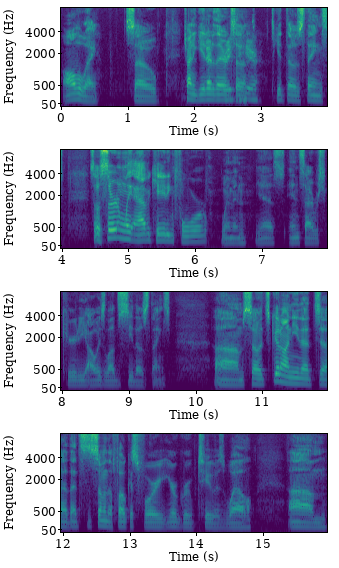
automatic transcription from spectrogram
all the way. So trying to get That's her there to, to, to get those things. So certainly advocating for women, yes, in cybersecurity. I always love to see those things. Um, so it's good on you that uh, that's some of the focus for your group too as well. Um,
